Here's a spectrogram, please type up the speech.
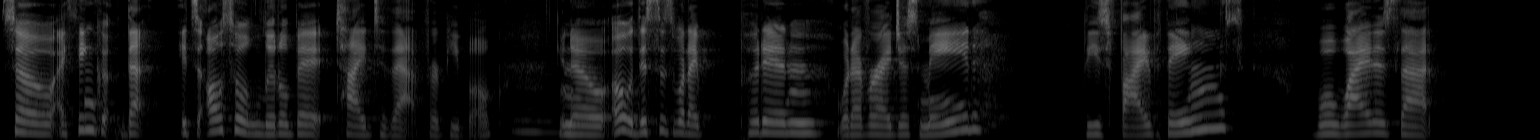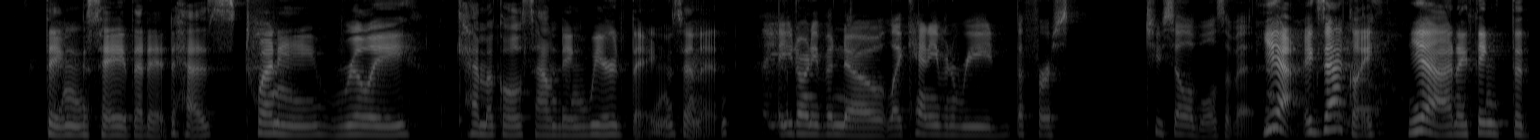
So I think that it's also a little bit tied to that for people. You know, oh, this is what I put in whatever I just made. These five things. Well, why does that thing say that it has 20 really chemical sounding weird things in it? You don't even know, like, can't even read the first two syllables of it. Yeah, exactly. Yeah, and I think that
